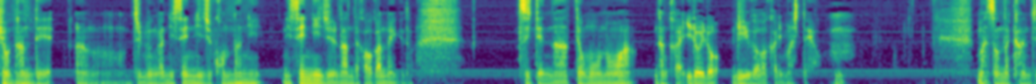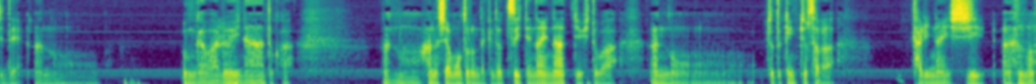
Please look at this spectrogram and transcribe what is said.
今日なんで、あの、自分が2020こんなに、2020なんだかわかんないけど、ついてんなって思うのは、なんかいろいろ理由がわかりましたよ。うん。まあそんな感じで、あの、運が悪いなとか、あの、話は戻るんだけど、ついてないなっていう人は、あの、ちょっと謙虚さが足りないし、あの、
